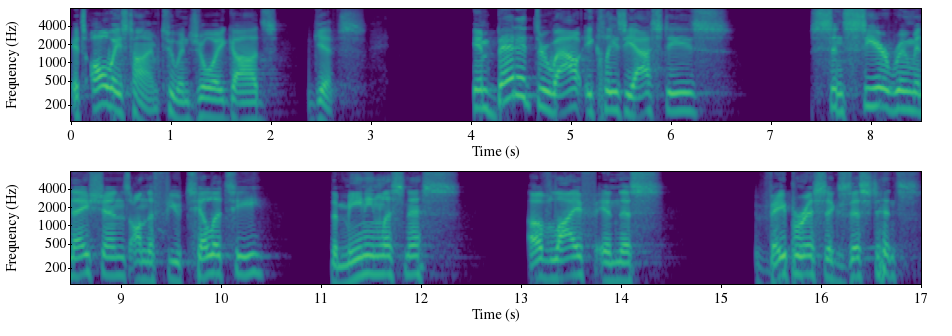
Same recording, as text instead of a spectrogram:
It's always time to enjoy God's gifts. Embedded throughout Ecclesiastes, sincere ruminations on the futility, the meaninglessness of life in this vaporous existence,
